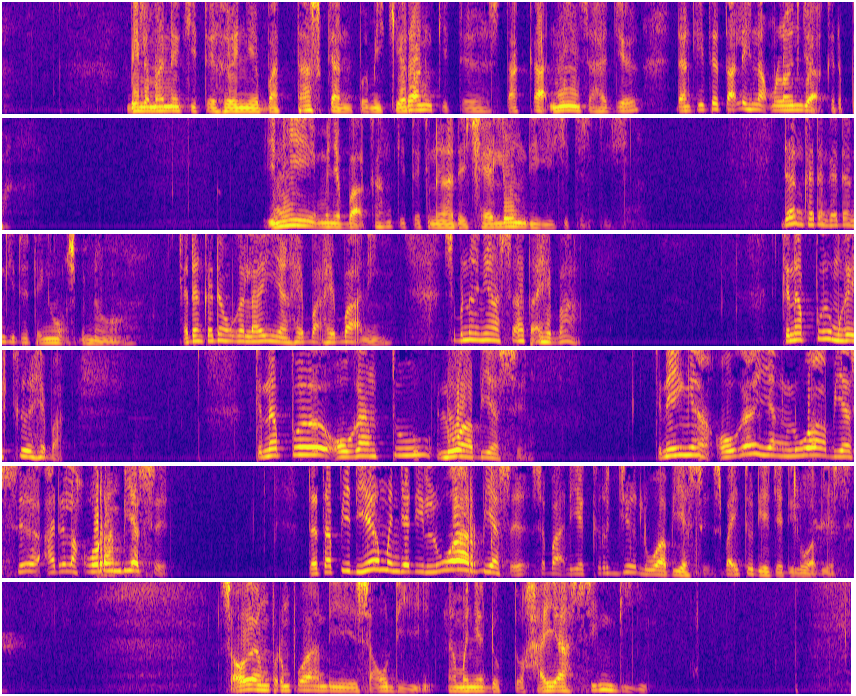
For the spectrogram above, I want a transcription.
bila mana kita hanya bataskan pemikiran kita setakat ni sahaja dan kita tak boleh nak melonjak ke depan. Ini menyebabkan kita kena ada challenge diri kita sendiri. Dan kadang-kadang kita tengok sebenar. Kadang-kadang orang lain yang hebat-hebat ni sebenarnya asal tak hebat. Kenapa mereka hebat? Kenapa orang tu luar biasa? Kena ingat, orang yang luar biasa adalah orang biasa. Tetapi dia menjadi luar biasa sebab dia kerja luar biasa. Sebab itu dia jadi luar biasa. Seorang perempuan di Saudi, namanya Dr. Hayah Cindy.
